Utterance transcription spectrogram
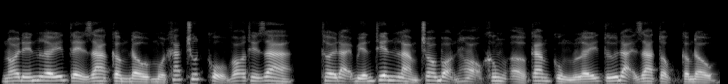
Nói đến lấy tề ra cầm đầu một khắc chút cổ võ thế gia, thời đại biến thiên làm cho bọn họ không ở cam cùng lấy tứ đại gia tộc cầm đầu,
